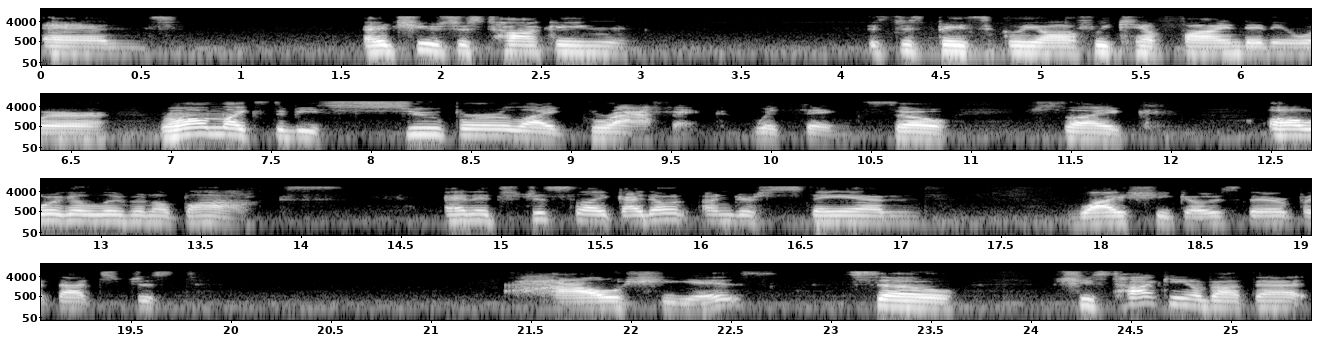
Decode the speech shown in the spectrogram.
And and she was just talking it's just basically oh, off we can't find anywhere. My mom likes to be super like graphic with things. So she's like oh we're gonna live in a box. And it's just like i don't understand why she goes there but that's just how she is so she's talking about that,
